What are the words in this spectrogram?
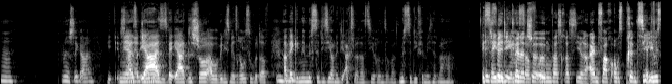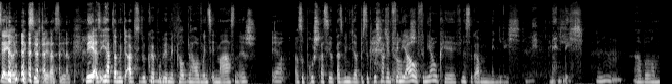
Mir ist egal. Nee, also, ja, also wär, ja, das schon, aber wenn ich es mir jetzt raussuchen darf. Mhm. Aber wegen mir müsste die sich auch nicht die Achsel rasieren und sowas. Müsste die für mich nicht machen. Es Ich finde, die können jetzt schon irgendwas rasieren, einfach aus Ja, Prinzip. die müsste ja ihr Gesicht rasieren. Nee, also ich habe damit absolut Mhm. kein Problem mit Körperbehaarung, wenn es in Maßen ist. Ja. Also Brustrasieren, also wenn die da ein bisschen Brusthaare ich haben, finde ich auch. finde ich auch okay. Ich finde es sogar männlich. Männlich. Aber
